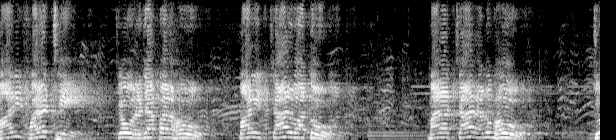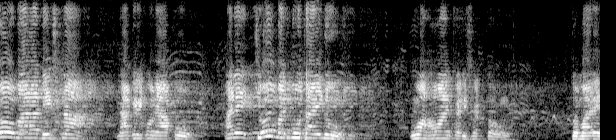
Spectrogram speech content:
મારી ફરજ છે કે હું રજા પર હોઉં. મારી ચાર વાતો, મારા ચાર અનુભવો જો મારા દેશના નાગરિકોને આપું અને જો મજબૂતાઈનું હું આહવાન કરી શકતો હું તો મારે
